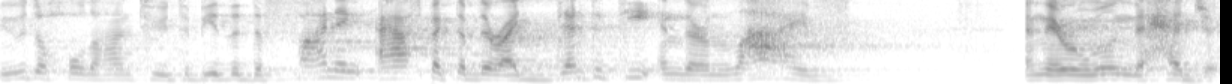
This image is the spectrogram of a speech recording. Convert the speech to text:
knew to hold on to, to be the defining aspect of their identity and their lives, and they were willing to hedge it.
